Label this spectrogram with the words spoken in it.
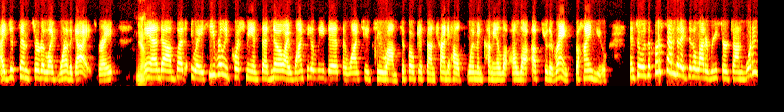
I just am sort of like one of the guys, right? Yeah. And um, but anyway, he really pushed me and said, "No, I want you to lead this. I want you to um, to focus on trying to help women coming a, lo- a lot up through the ranks behind you." And so it was the first time that I did a lot of research on what is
